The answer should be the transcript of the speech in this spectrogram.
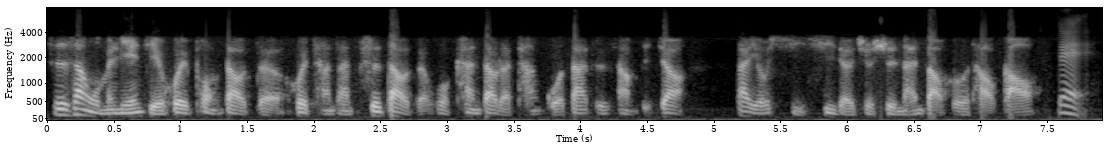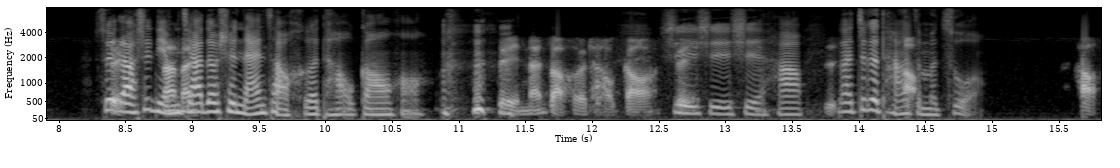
事实上，我们年节会碰到的、会常常吃到的或看到的糖果，大致上比较带有喜气的，就是南枣核桃糕。对，所以老师你们家都是南枣核桃糕哈？对，南枣核桃糕。是是是，好，那这个糖怎么做？好，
